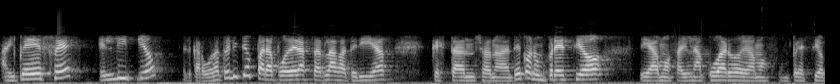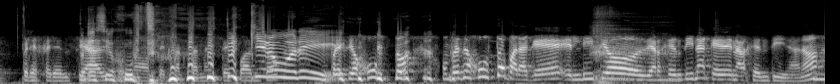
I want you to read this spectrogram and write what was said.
a IPF el litio, el carbonato de litio, para poder hacer las baterías que están llevando adelante con un precio digamos, hay un acuerdo, digamos, un precio preferencial. Precio justo. Quiero morir. Un precio justo, un precio justo para que el litio de Argentina quede en Argentina, ¿no?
